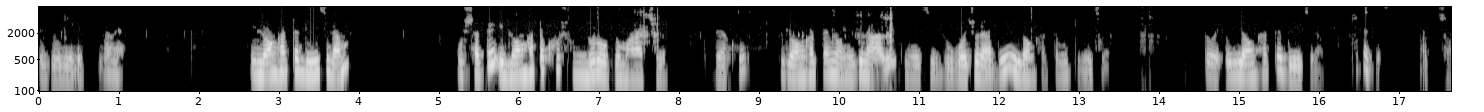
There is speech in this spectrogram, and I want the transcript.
জড়িয়ে এই লং হারটা দিয়েছিলাম। ওর সাথে এই লং হারটা খুব সুন্দর ওকে মানাচ্ছিল দেখো, এই লং হারটা আমি অনেকদিন আগে কিনেছি, দু বছর আগে এই লং হারটা আমি কিনেছি। তো এই লং হারটা দিয়েছিলাম, ঠিক আছে? আচ্ছা।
